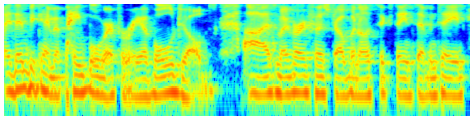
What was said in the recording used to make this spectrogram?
I then became a paintball referee of all jobs uh, as my very first job when I was 16, 17. Okay.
